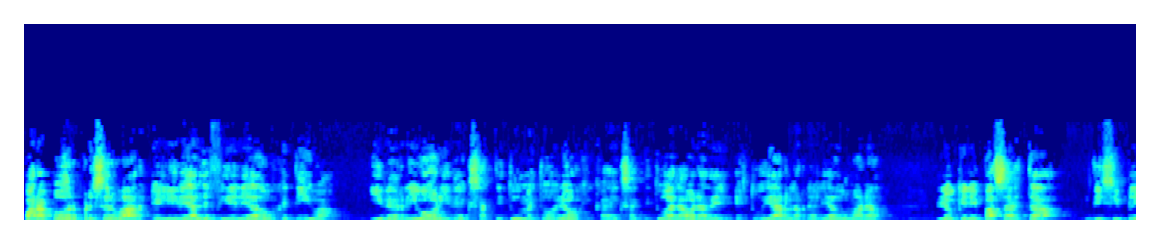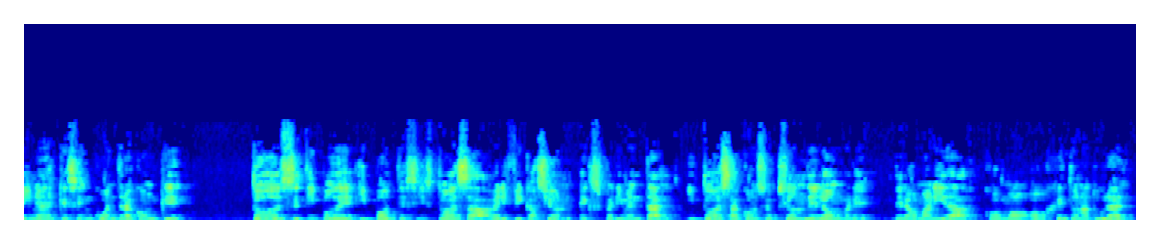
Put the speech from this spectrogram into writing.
para poder preservar el ideal de fidelidad objetiva y de rigor y de exactitud metodológica, de exactitud a la hora de estudiar la realidad humana, lo que le pasa a esta disciplina es que se encuentra con que todo ese tipo de hipótesis, toda esa verificación experimental y toda esa concepción del hombre, de la humanidad como objeto natural,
